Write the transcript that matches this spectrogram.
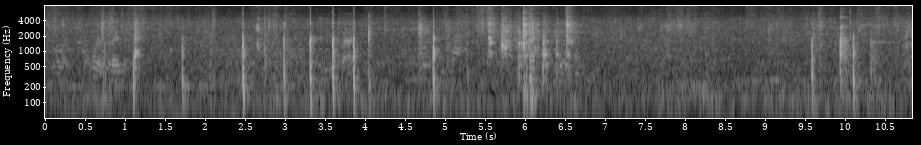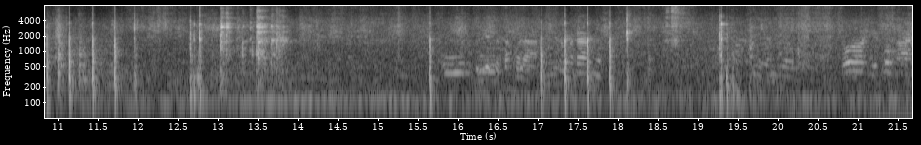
สองร้อยอะไรเนี่ยอันนี้บาท โอ้ เรียกแต่ธรรมดา ธรรมดาหมดมีอันเดียว ก็เห็นประมาณ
